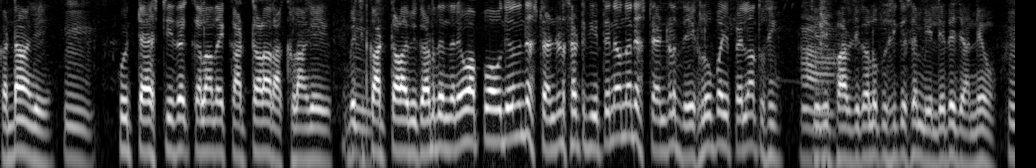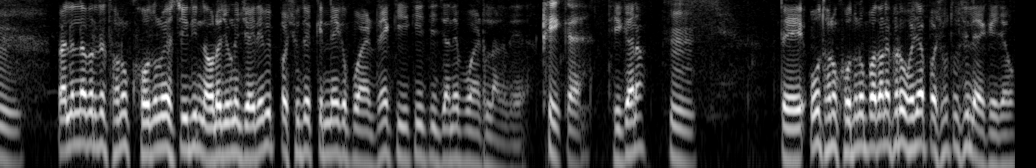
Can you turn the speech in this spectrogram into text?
ਕੱਢਾਂਗੇ। ਹੂੰ। ਕੋਈ ਟੈਸਟੀ ਦੇ ਕਲਾਂ ਦਾ ਕੱਟ ਵਾਲਾ ਰੱਖ ਲਾਂਗੇ ਵਿੱਚ ਕੱਟ ਵਾਲਾ ਵੀ ਕੱਢ ਦਿੰਦੇ ਨੇ ਉਹ ਆਪੋ ਆਪਦੇ ਉਹਨਾਂ ਦੇ ਸਟੈਂਡਰਡ ਸੈੱਟ ਕੀਤੇ ਨੇ ਉਹਨਾਂ ਦੇ ਸਟੈਂਡਰਡ ਦੇਖ ਲਓ ਭਾਈ ਪਹਿਲਾਂ ਤੁਸੀਂ ਜਿਹਦੀ ਫਰਜ਼ ਕਰ ਲਓ ਤੁਸੀਂ ਕਿਸੇ ਮੇਲੇ ਤੇ ਜਾਂਦੇ ਹੋ। ਹੂੰ। ਪਹਿਲੇ ਨੰਬਰ ਤੇ ਤੁਹਾਨੂੰ ਖੁਦ ਨੂੰ ਇਸ ਚੀਜ਼ ਦੀ ਨੌਲੇਜ ਹੋਣੀ ਚਾਹੀਦੀ ਹੈ ਵੀ ਪਸ਼ੂ ਦੇ ਕਿੰਨੇ ਕੁ ਪੁਆਇੰਟ ਨੇ ਕੀ ਕੀ ਚੀਜ਼ਾਂ ਦੇ ਪੁਆਇੰਟ ਲੱਗਦੇ ਆ। ਠੀਕ ਹੈ। ਠੀਕ ਹੈ ਨਾ? ਹੂੰ। ਤੇ ਉਹ ਤੁਹਾਨੂੰ ਖੁਦ ਨੂੰ ਪਤਾ ਨੇ ਫਿਰ ਉਹ ਜਿਹਾ ਪਸ਼ੂ ਤੁਸੀਂ ਲੈ ਕੇ ਜਾਓ।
